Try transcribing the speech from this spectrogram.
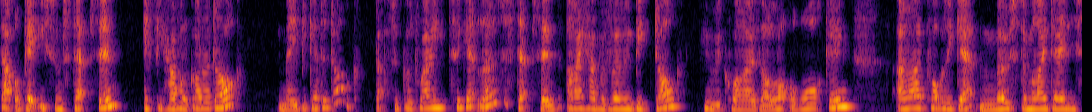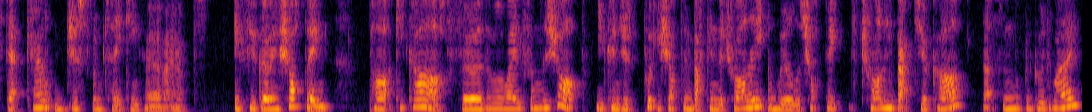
That'll get you some steps in. If you haven't got a dog, maybe get a dog. That's a good way to get loads of steps in. I have a very big dog who requires a lot of walking, and I probably get most of my daily step count just from taking her out. If you're going shopping, park your car further away from the shop. You can just put your shopping back in the trolley and wheel the shopping the trolley back to your car. That's another good way.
